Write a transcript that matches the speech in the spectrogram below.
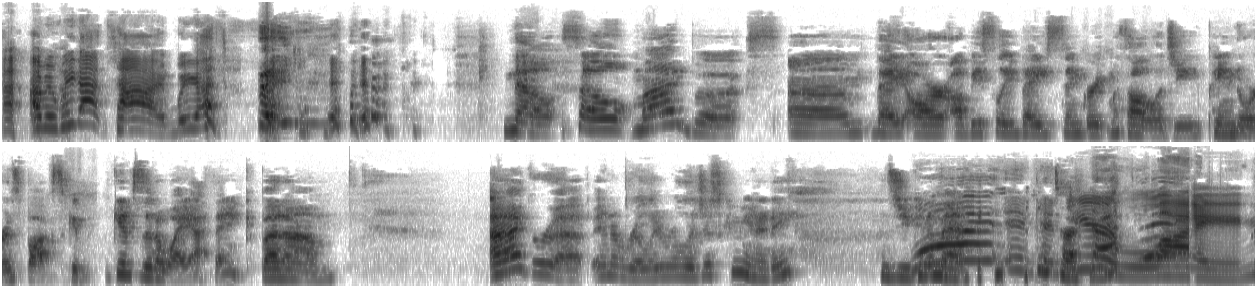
I mean, we got time. We got time. no, so my books, um, they are obviously based in Greek mythology. Pandora's box give, gives it away, I think. But um, I grew up in a really religious community, as you can What? imagine. In You're lying.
